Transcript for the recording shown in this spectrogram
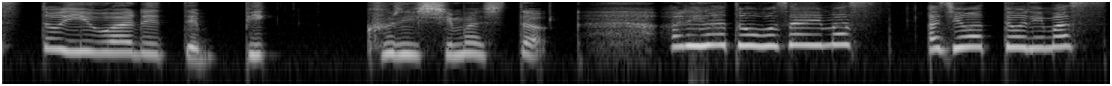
すと言われてびっくりしました。ありがとうございます。味わっております。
